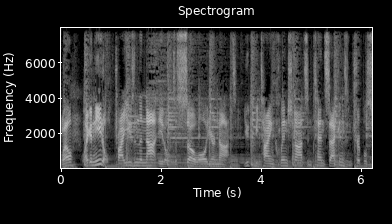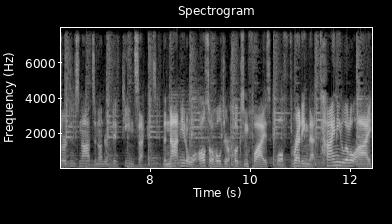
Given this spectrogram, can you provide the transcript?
well, like a needle. Try using the Knot Kneedle to sew all your knots. You could be tying clinch knots in 10 seconds and triple surgeon's knots in under 15 seconds. The Knot Kneedle will also hold your hooks and flies while threading that tiny little eye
